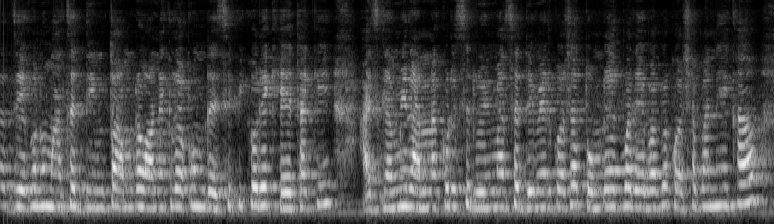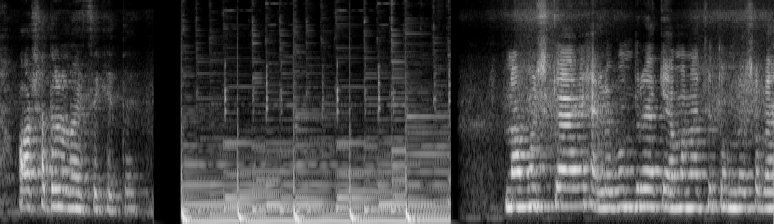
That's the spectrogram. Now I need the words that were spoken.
যে কোনো মাছের ডিম তো আমরা অনেক রকম রেসিপি করে খেয়ে থাকি। আজকে আমি রান্না করেছি রুই মাছের ডিমের কষা। তোমরা একবার এভাবে কষা বানিয়ে খাও, অসাধারণ হয়েছে খেতে। নমস্কার, হ্যালো বন্ধুরা, কেমন আছো? তোমরা সবাই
